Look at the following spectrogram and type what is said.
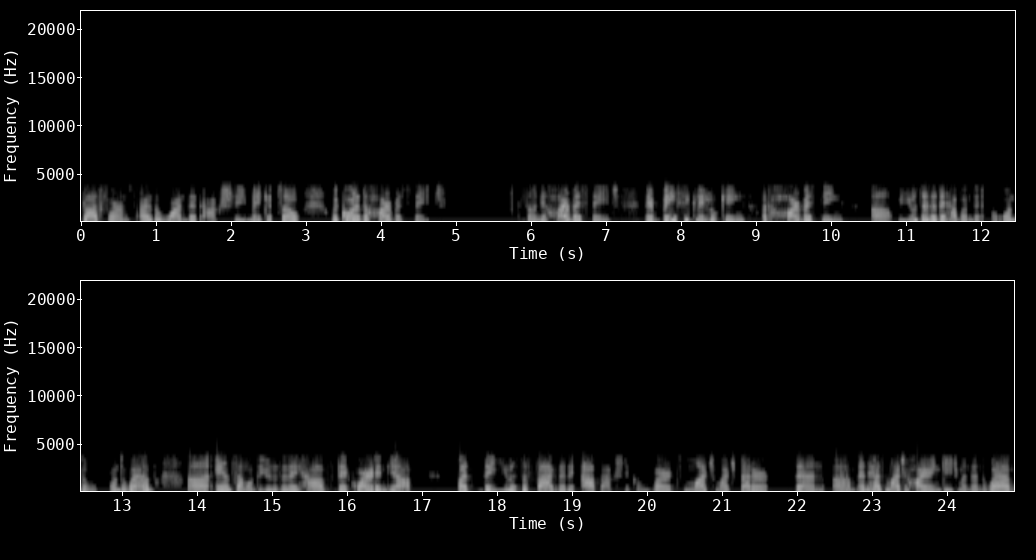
platforms are the one that actually make it. So we call it the harvest stage. So in the harvest stage, they're basically looking at harvesting uh, users that they have on the on the on the web, uh, and some of the users that they have they acquired in the app. But they use the fact that the app actually converts much much better than um, and has much higher engagement than the web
